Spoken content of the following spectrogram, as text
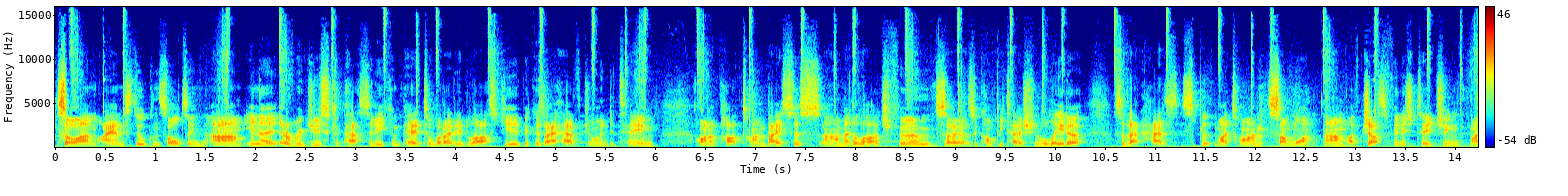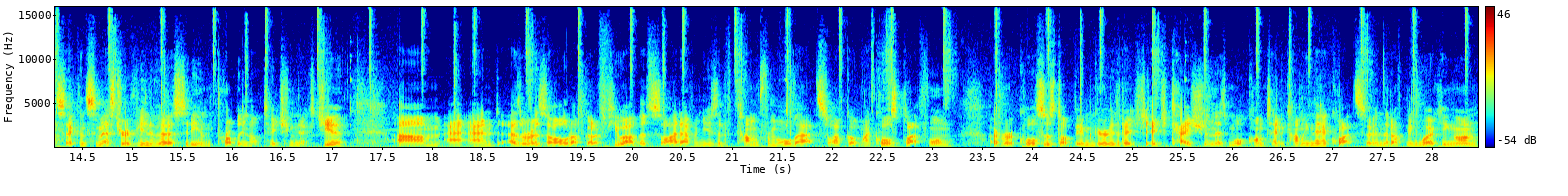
So um, I am still consulting um, in a, a, reduced capacity compared to what I did last year because I have joined a team on a part-time basis um, at a large firm, so as a computational leader. So that has split my time somewhat. Um, I've just finished teaching my second semester of university and probably not teaching next year. Um, and as a result, I've got a few other side avenues that have come from all that. So I've got my course platform over at courses.bimguru.education. There's more content coming there quite soon that I've been working on.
